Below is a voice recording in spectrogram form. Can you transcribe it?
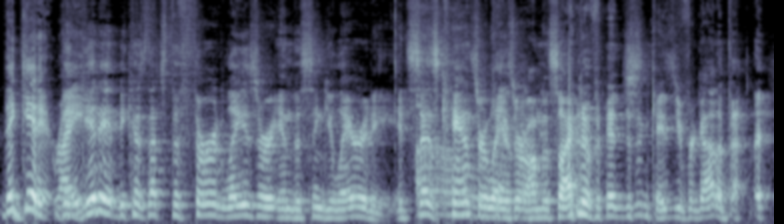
they get it right. They get it because that's the third laser in the singularity. It says oh, cancer okay, laser okay, on the side of it, just in case you forgot about it.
